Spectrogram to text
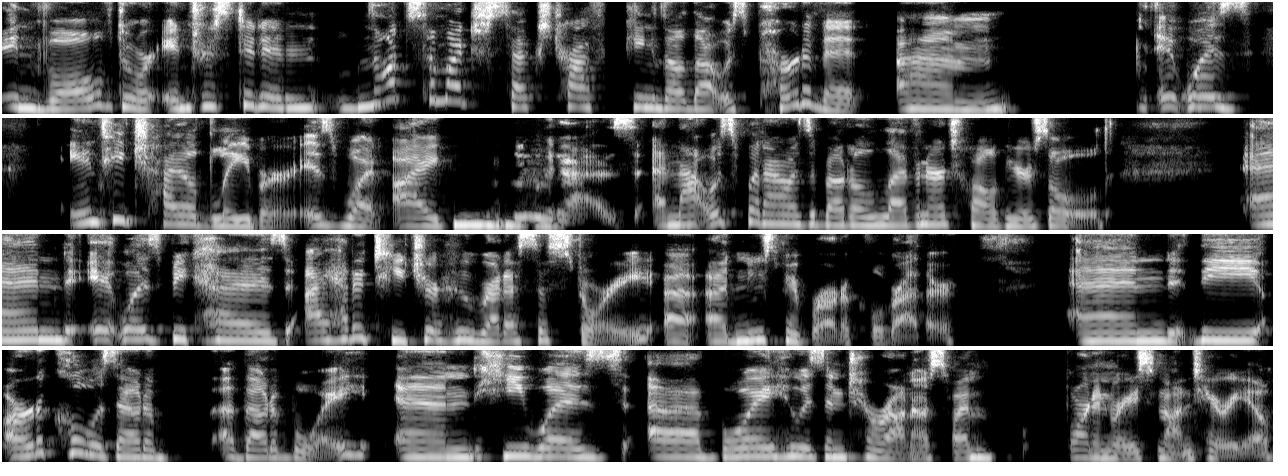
involved or interested in not so much sex trafficking, though that was part of it. Um, it was anti-child labor is what I knew it Mm-hmm. as. And that was when I was about 11 or 12 years old. And it was because I had a teacher who read us a story, a, a newspaper article rather. And the article was out of, about a boy, and he was a boy who was in Toronto. So I'm born and raised in Ontario,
